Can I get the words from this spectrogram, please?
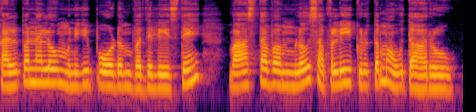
కల్పనలో మునిగిపోవడం వదిలేస్తే వాస్తవంలో సఫలీకృతం అవుతారు.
